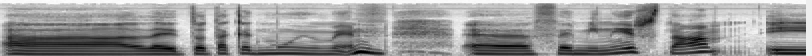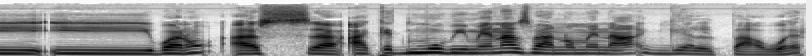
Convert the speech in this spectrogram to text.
eh, de tot aquest moviment eh, feminista i, i bueno, es, eh, aquest moviment es va anomenar Girl Power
